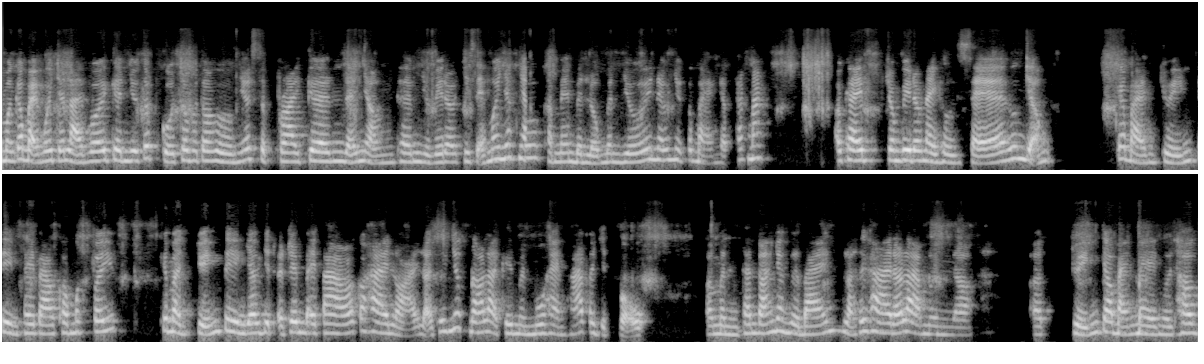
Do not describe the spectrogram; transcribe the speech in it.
mừng các bạn quay trở lại với kênh youtube của Tomato Hường. Nhớ subscribe kênh để nhận thêm nhiều video chia sẻ mới nhất nhé. Comment bình luận bên dưới nếu như các bạn gặp thắc mắc. Ok, trong video này Hường sẽ hướng dẫn các bạn chuyển tiền PayPal không mất phí. Khi mà chuyển tiền giao dịch ở trên PayPal có hai loại. Loại thứ nhất đó là khi mình mua hàng hóa và dịch vụ và mình thanh toán cho người bán. Loại thứ hai đó là mình uh, uh, chuyển cho bạn bè người thân.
